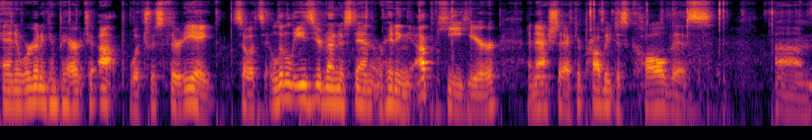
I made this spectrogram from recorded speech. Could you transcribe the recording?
and we're going to compare it to up, which was 38. So it's a little easier to understand that we're hitting the up key here, and actually I could probably just call this um,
